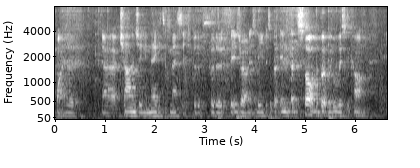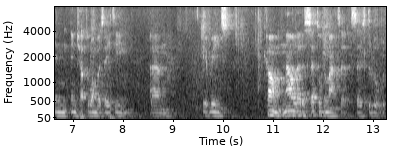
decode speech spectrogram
quite a uh, challenging and negative message for the for the for Israel and its leaders. But in, at the start of the book, with all this to come, in in chapter one, verse 18, um, it reads, "Come now, let us settle the matter," says the Lord.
